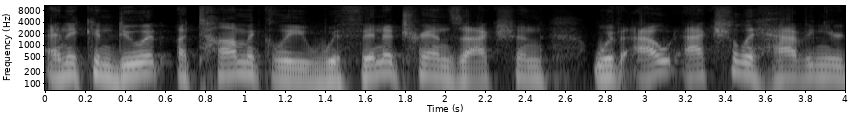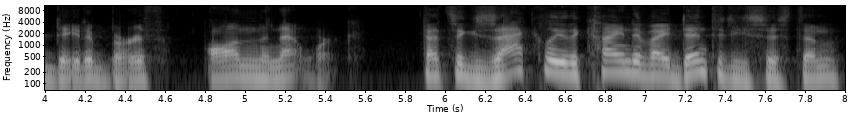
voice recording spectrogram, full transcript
and it can do it atomically within a transaction without actually having your date of birth on the network. That's exactly the kind of identity system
